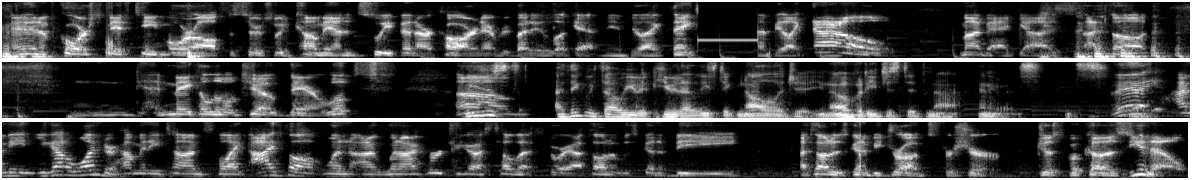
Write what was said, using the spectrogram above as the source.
And then, of course, 15 more officers would come in and sweep in our car, and everybody would look at me and be like, "Thanks." I'd be like, "Ow, my bad, guys. I thought mm, make a little joke there. Whoops." We Um, just, I think we thought we would, he would at least acknowledge it, you know, but he just did not. Anyways, Yeah, I mean, you got to wonder how many times. Like, I thought when I when I heard you guys tell that story, I thought it was going to be, I thought it was going to be drugs for sure, just because you know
